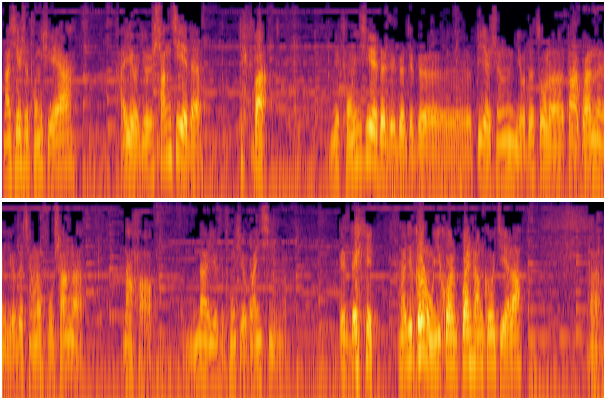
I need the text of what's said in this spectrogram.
哪些是同学呀？还有就是商界的，对吧？你同一届的这个这个毕业生，有的做了大官了，有的成了富商了，那好，那又是同学关系嘛，对不对？那就更容易官官商勾结了啊。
